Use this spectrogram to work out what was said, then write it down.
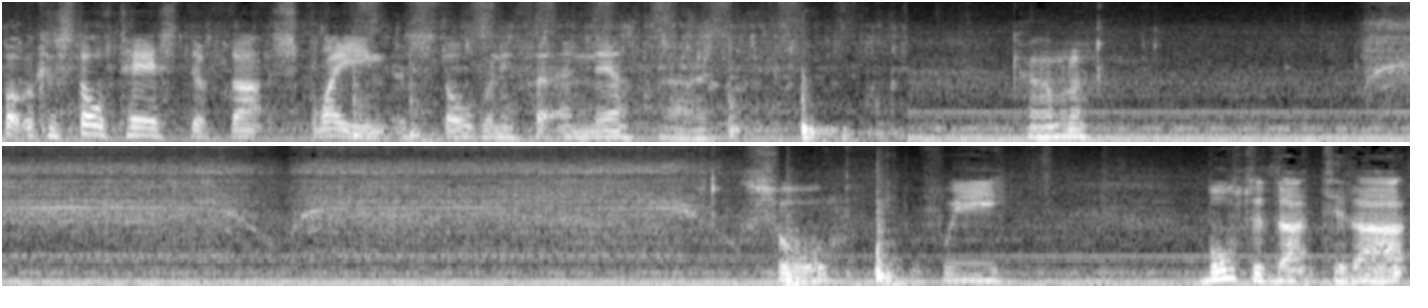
But we can still test if that spline is still going to fit in there. Aye. Camera. So, if we bolted that to that,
